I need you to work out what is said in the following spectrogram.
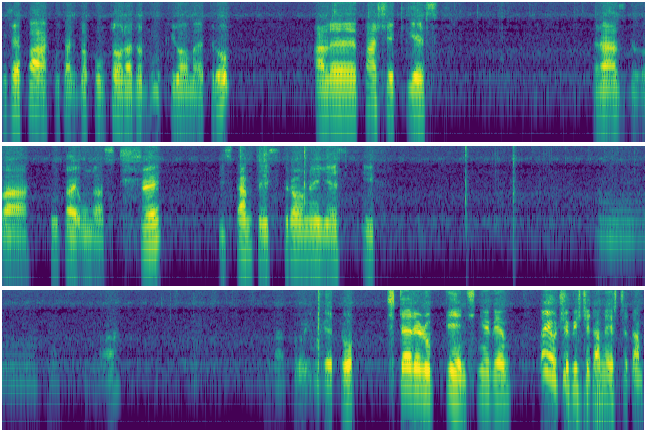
rzepaku, tak do 1,5 do 2 kilometrów, ale pasiek jest raz, dwa, tutaj u nas trzy i z tamtej strony jest ich mm, raz, dwa, tu i dwie tu. Cztery lub pięć, nie wiem. No i oczywiście tam jeszcze tam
